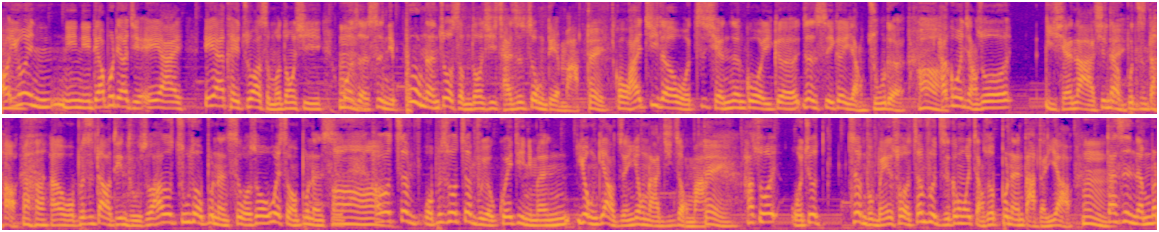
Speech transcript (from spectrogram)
哦，因为你你了不了解 AI，AI 可以做到什么东西，或者是你不能做什么东西才是重点嘛？对，我还记得我之前认过一个。认识一个养猪的，他跟我讲说。以前呐、啊，现在我不知道啊、呃，我不知道听图说，他说猪肉不能吃，我说为什么不能吃？他说政府，我不是说政府有规定你们用药只能用哪几种吗？对，他说我就政府没错，政府只跟我讲说不能打的药，嗯，但是能不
